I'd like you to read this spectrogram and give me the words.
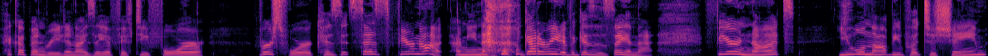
pick up and read in Isaiah 54, verse 4, because it says, Fear not. I mean, I've got to read it because it's saying that. Fear not, you will not be put to shame,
